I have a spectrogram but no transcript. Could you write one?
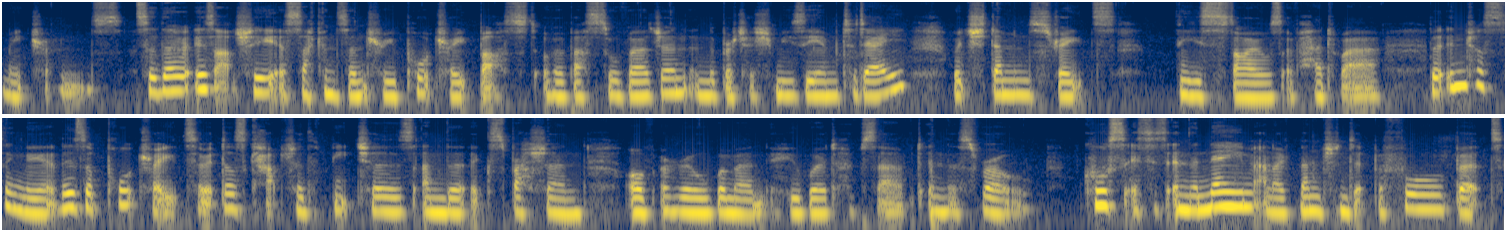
matrons. So there is actually a second century portrait bust of a Vestal Virgin in the British Museum today, which demonstrates these styles of headwear. But interestingly, it is a portrait, so it does capture the features and the expression of a real woman who would have served in this role. Of course, it is in the name, and I've mentioned it before, but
